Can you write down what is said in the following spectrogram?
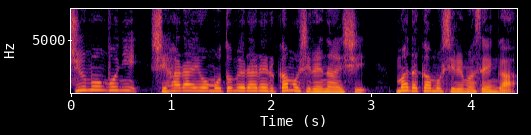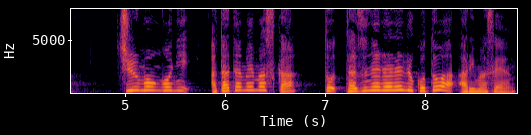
注文後に支払いを求められるかもしれないし、まだかもしれませんが、注文後に温めますか？と尋ねられることはありません。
